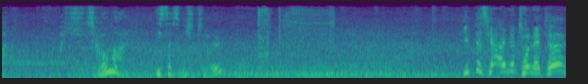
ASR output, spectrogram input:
あ、schau mal. Ist das nicht toll? Gibt es hier eine Toilette?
